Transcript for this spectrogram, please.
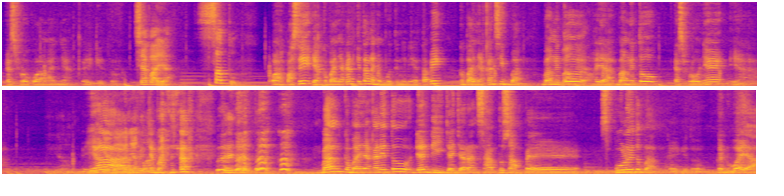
cash flow keuangannya kayak gitu. Siapa ya? Satu. Wah pasti yang kebanyakan kita nggak nyebutin ini ya, tapi kebanyakan sih bank. Bank itu Bank ya, bank itu cash flow-nya ya Iya. iyalah banyak duitnya lah. banyak kayak gitu. Bank kebanyakan itu dia di jajaran 1 sampai 10 itu bank kayak gitu. Kedua ya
